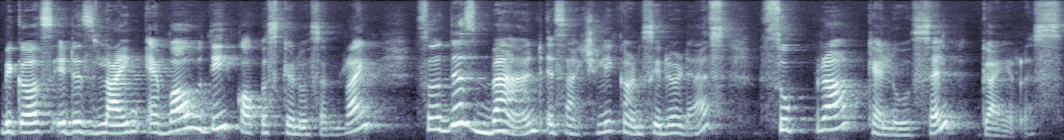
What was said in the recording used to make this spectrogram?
because it is lying above the corpus callosum, right? So this band is actually considered as supracallosal gyrus.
